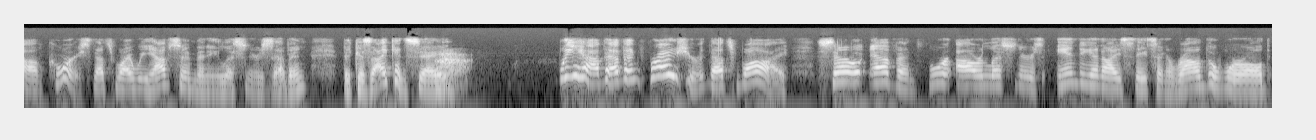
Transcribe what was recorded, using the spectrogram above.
Of course, that's why we have so many listeners, Evan, because I can say we have Evan Frazier. That's why. So, Evan, for our listeners in the United States and around the world,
